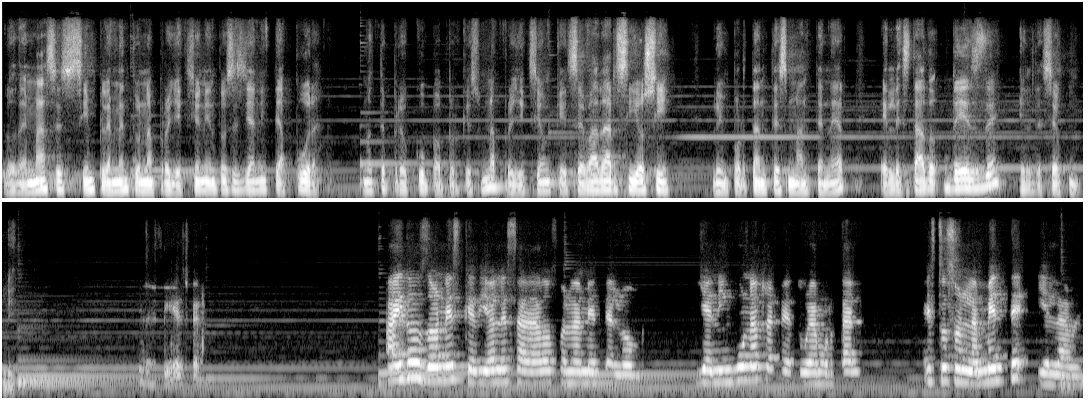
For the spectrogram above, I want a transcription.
lo demás es simplemente una proyección y entonces ya ni te apura, no te preocupa porque es una proyección que se va a dar sí o sí. Lo importante es mantener el estado desde el deseo cumplido. Hay dos dones que Dios les ha dado solamente al hombre y a ninguna otra criatura mortal. Estos son la mente y el habla.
